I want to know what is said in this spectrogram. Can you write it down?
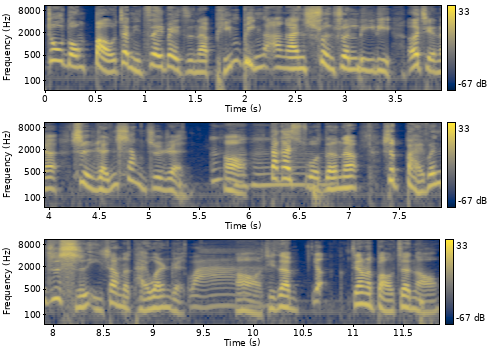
周董保证你这一辈子呢平平安安、顺顺利利，而且呢是人上之人哦。大概所得呢是百分之十以上的台湾人哇，哦。其实有这样的保证哦，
